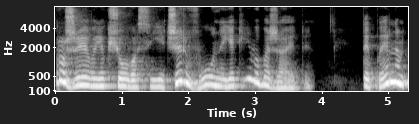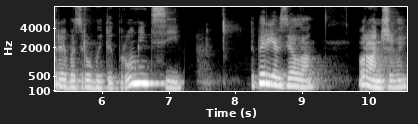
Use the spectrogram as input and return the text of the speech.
рожевий, якщо у вас є, червоний, який ви бажаєте. Тепер нам треба зробити промінці. Тепер я взяла оранжевий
